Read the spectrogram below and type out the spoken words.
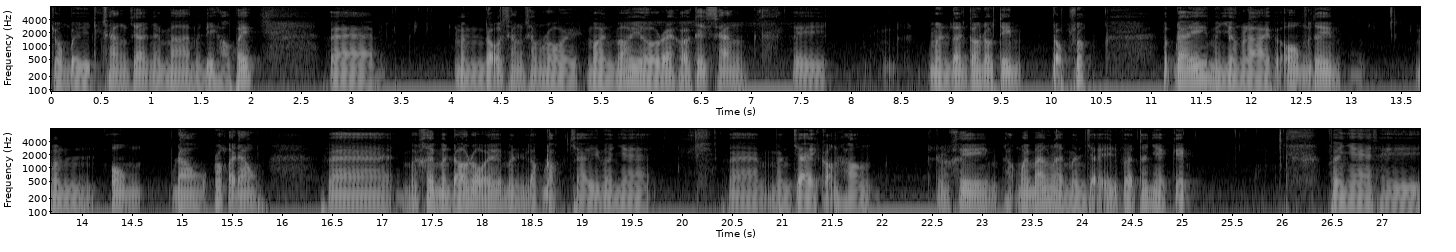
chuẩn bị xăng cho ngày mai mình đi học ấy. Và mình đổ xăng xong rồi mình mới vừa ra khỏi cây xăng thì mình lên cơn đau tim đột xuất. Lúc đấy mình dừng lại và ôm cái tim mình ôm đau rất là đau. Và khi mình đỡ rồi ấy, mình lật đật chạy về nhà và mình chạy cẩn thận. Rồi khi thật may mắn là mình chạy về tới nhà kịp về nhà thì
